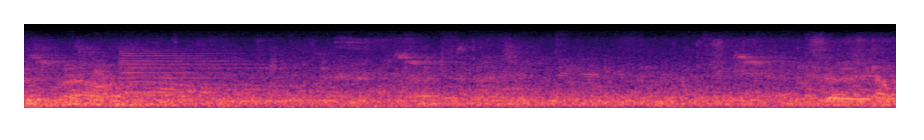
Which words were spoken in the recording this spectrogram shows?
as well. So it's not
